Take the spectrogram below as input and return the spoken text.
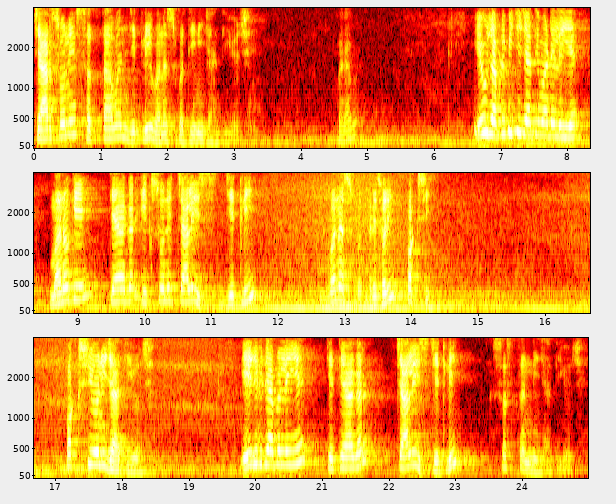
ચારસો ને સત્તાવન જેટલી વનસ્પતિની જાતિઓ છે. બરાબર? એવું જ આપણે બીજી જાતિ માટે લઈએ. માનો કે ત્યાં આગળ એકસો ને ચાલીસ જેટલી વનસ્પતિ અરે સોરી પક્ષી પક્ષીઓની જાતિઓ છે. એ જ રીતે આપણે લઈએ કે ત્યાં આગળ ચાલીસ જેટલી સસ્તનની જાતિઓ છે.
